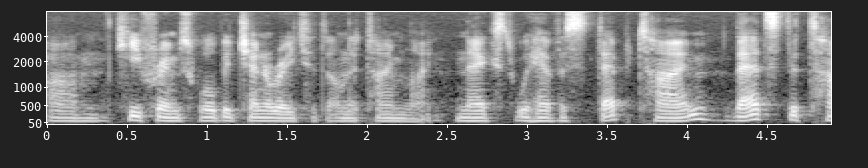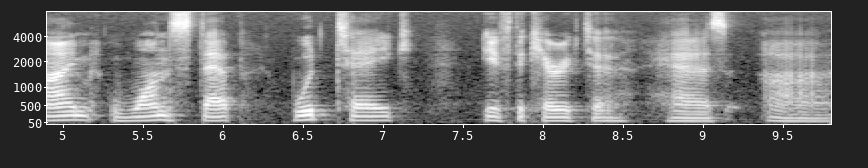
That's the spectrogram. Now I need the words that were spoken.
um, keyframes will be generated on the timeline. Next, we have a step time. That's the time one step would take if the character has uh,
